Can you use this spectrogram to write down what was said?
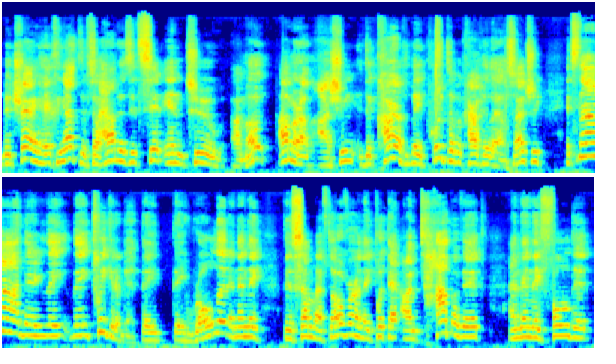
betray hechiativ. So how does it sit into Amot? Amar Rav Ashi, the karach be purta. So actually it's not they they they tweak it a bit. They they roll it and then they there's some left over and they put that on top of it and then they fold it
